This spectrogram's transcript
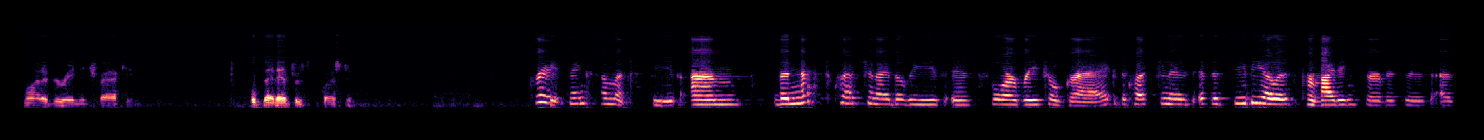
monitoring and tracking. Hope that answers the question. Great. Thanks so much, Steve. Um, the next question, I believe, is for Rachel Gragg. The question is, if the CBO is providing services as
